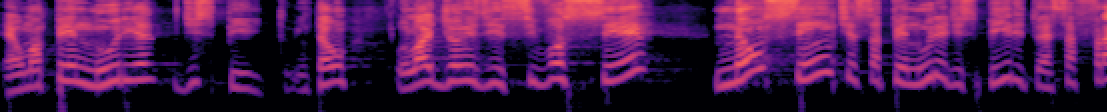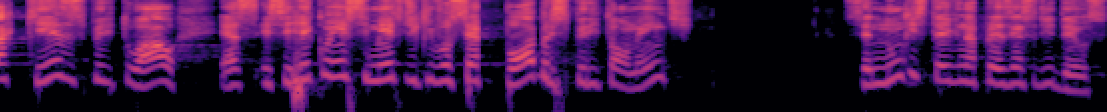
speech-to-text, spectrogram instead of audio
é uma penúria de espírito. Então, o Lloyd Jones diz: se você não sente essa penúria de espírito, essa fraqueza espiritual, esse reconhecimento de que você é pobre espiritualmente, você nunca esteve na presença de Deus.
